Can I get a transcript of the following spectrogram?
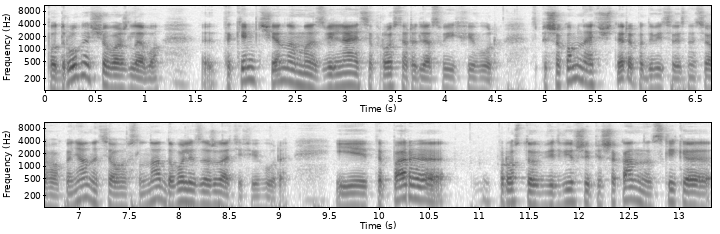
По-друге, що важливо, е, таким чином звільняється простір для своїх фігур. З пішаком на F4, подивіться ось на цього коня, на цього слона, доволі зажаті фігури. І тепер, е, просто відвівши пішака, наскільки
